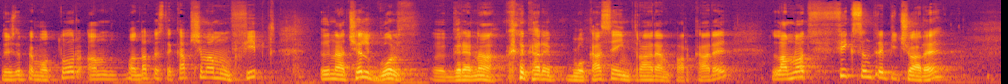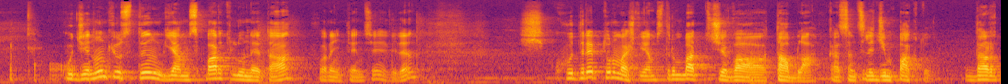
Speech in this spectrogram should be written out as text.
Deci de pe motor am, m-am dat peste cap și m-am înfipt în acel golf uh, grena care blocase intrarea în parcare. L-am luat fix între picioare, cu genunchiul stâng i-am spart luneta, fără intenție, evident, și cu dreptul, nu mai știu, i-am strâmbat ceva tabla ca să înțelegi impactul. Dar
